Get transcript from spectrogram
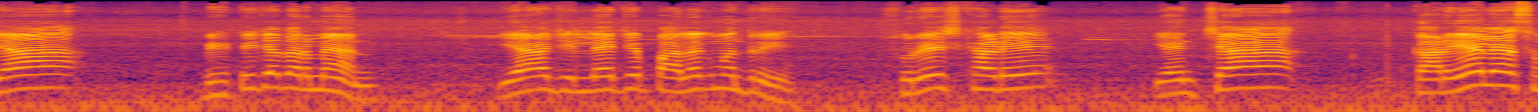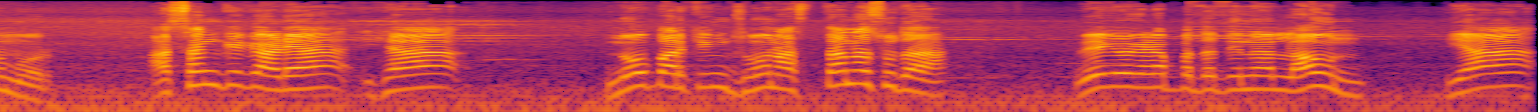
त्या भेटीच्या दरम्यान या जिल्ह्याचे पालकमंत्री सुरेश खाडे यांच्या कार्यालयासमोर असंख्य गाड्या ह्या नो पार्किंग झोन असतानासुद्धा वेगवेगळ्या पद्धतीनं लावून या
